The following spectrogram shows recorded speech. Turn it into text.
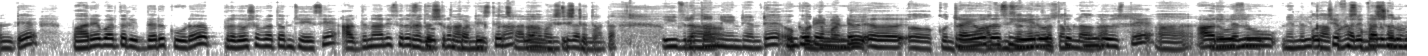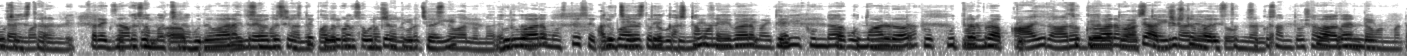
అంటే భార్యాభర్తలు ఇద్దరు కూడా ప్రదోష వ్రతం చేసి అర్ధనారీశ్వర స్తోత్రం పఠిస్తే చాలా మంచిది అనమాట ఈ వ్రతాన్ని ఏంటి అంటే ఇంకోటి ఏంటంటే త్రయోదశి ఏ కూడి వస్తే ఆ రోజు నెలలు వచ్చే ఫలితాలు కూడా ఉంటాయి ఫర్ ఎగ్జాంపుల్ బుధవారం త్రయోదశి వస్తే కోరిన కోరికలు తీరుతాయి గురువారం వస్తే శత్రుబాధ తొలగుతుంది. శనివారం అయితే తెలియకుండా కుమారుడు పు- పుత్ర ప్రాప్తి ఆయుర ఉంటాం అనమాట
